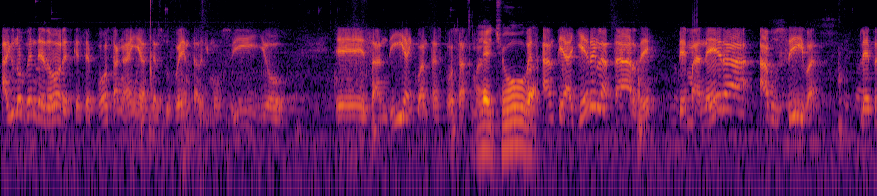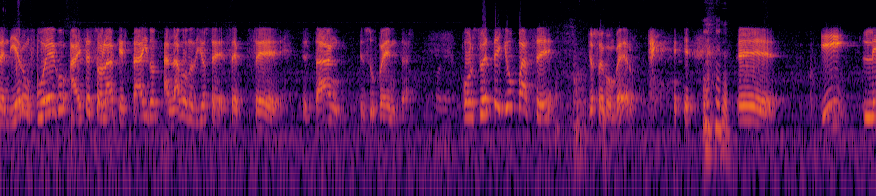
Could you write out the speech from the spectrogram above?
hay unos vendedores que se posan ahí a hacer sus ventas, limoncillo, eh, sandía y cuantas cosas más. Lechuga. Pues anteayer en la tarde, de manera abusiva, le prendieron fuego a ese solar que está ahí do- al lado donde ellos se, se- se- están en sus ventas. Por suerte yo pasé, yo soy bombero, eh, y le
